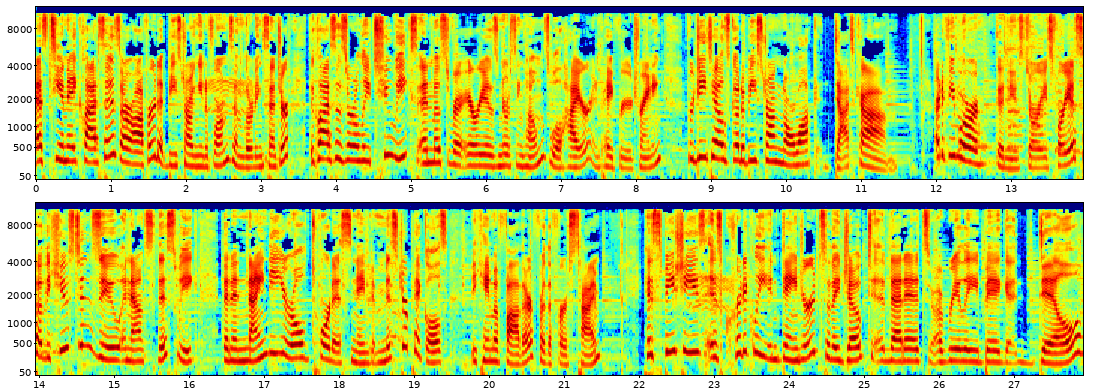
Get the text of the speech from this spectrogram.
STNA classes are offered at B Strong Uniforms and Learning Center. The classes are only two weeks, and most of our area's nursing homes will hire and pay for your training. For details, go to bstrongnorwalk.com. All right, a few more good news stories for you. So, the Houston Zoo announced this week that a 90 year old tortoise named Mr. Pickles became a father for the first time. His species is critically endangered, so they joked that it's a really big dill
